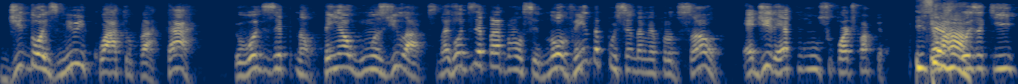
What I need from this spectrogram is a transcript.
de 2004 para cá, eu vou dizer, não, tem algumas de lápis, mas vou dizer para você, 90% da minha produção é direto no suporte papel. E se é errar? coisa que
